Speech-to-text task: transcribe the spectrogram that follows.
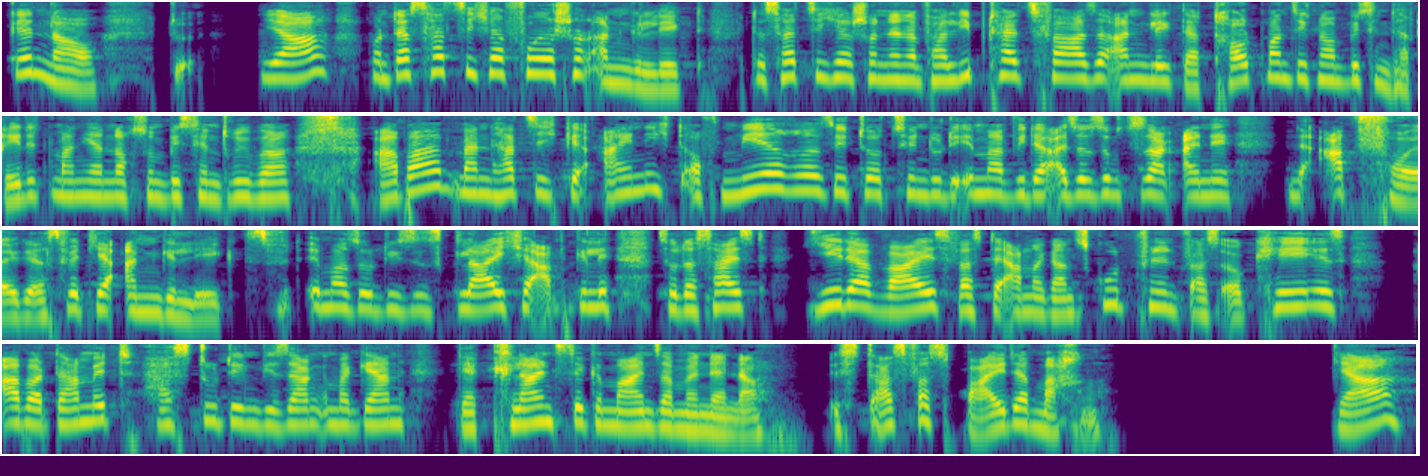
Genau. Du, ja, und das hat sich ja vorher schon angelegt. Das hat sich ja schon in der Verliebtheitsphase angelegt. Da traut man sich noch ein bisschen, da redet man ja noch so ein bisschen drüber. Aber man hat sich geeinigt auf mehrere Situationen, du dir immer wieder, also sozusagen eine, eine Abfolge. Das wird ja angelegt. Es wird immer so dieses Gleiche abgelegt. So, das heißt, jeder weiß, was der andere ganz gut findet, was okay ist. Aber damit hast du den, wir sagen immer gern, der kleinste gemeinsame Nenner. Ist das, was beide machen. Ja,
